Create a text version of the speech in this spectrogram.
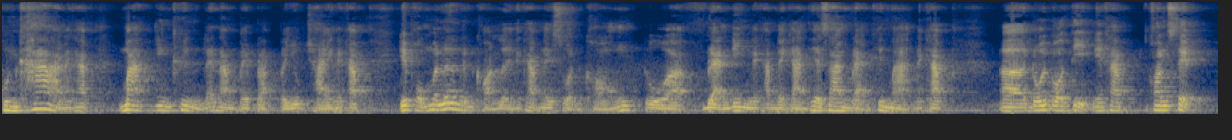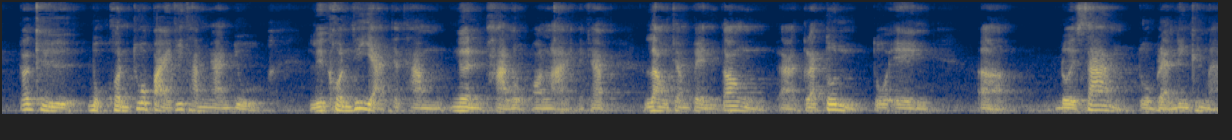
คุณค่านะครับมากยิ่งขึ้นและนำไปปรับประยุกต์ใช้นะครับ เดี๋ยวผมมาเริ่มกันก่อนเลยนะครับ ในส่วนของตัวแบรนดิ้งนะครับในการที่จะสร้างแบรนด์ขึ้นมานะครับโดยปกติเนี่ยครับคอนเซ็ปต์ก็คือบุคคลทั่วไปที่ทำงานอยู่ หรือคนที่อยากจะทำเงินผ่านโลกออนไลน์นะครับ เราจำเป็นต้องอกระตุ้นตัวเองเอโดยสร้างตัวแบรนดิ้งขึ้นมา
